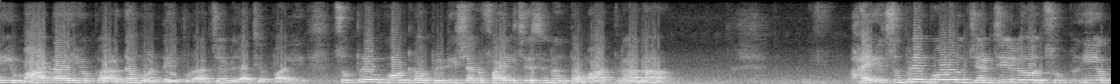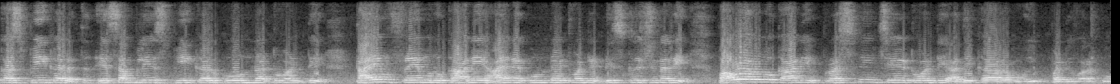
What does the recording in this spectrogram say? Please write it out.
ఈ మాట ఈ యొక్క అర్థం అంటే ఇప్పుడు అర్జెంట్గా చెప్పాలి. సుప్రీం కోర్టులో పిటిషన్ ఫైల్ చేసినంత మాత్రాన హై సుప్రీంకోర్టు జడ్జీలు ఈ యొక్క స్పీకర్ అసెంబ్లీ స్పీకర్కు ఉన్నటువంటి టైం ఫ్రేమ్ను కానీ ఆయనకు ఉండేటువంటి డిస్క్రిషనరీ పవర్ను కానీ ప్రశ్నించేటువంటి అధికారం ఇప్పటి వరకు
